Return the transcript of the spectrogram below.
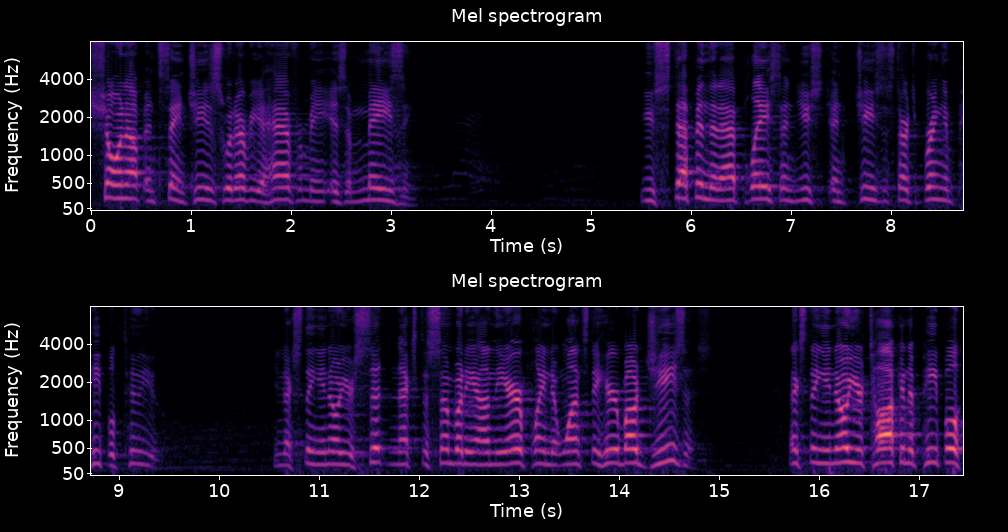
showing up and saying, Jesus, whatever you have for me is amazing. You step into that place and, you, and Jesus starts bringing people to you. The next thing you know, you're sitting next to somebody on the airplane that wants to hear about Jesus. Next thing you know, you're talking to people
